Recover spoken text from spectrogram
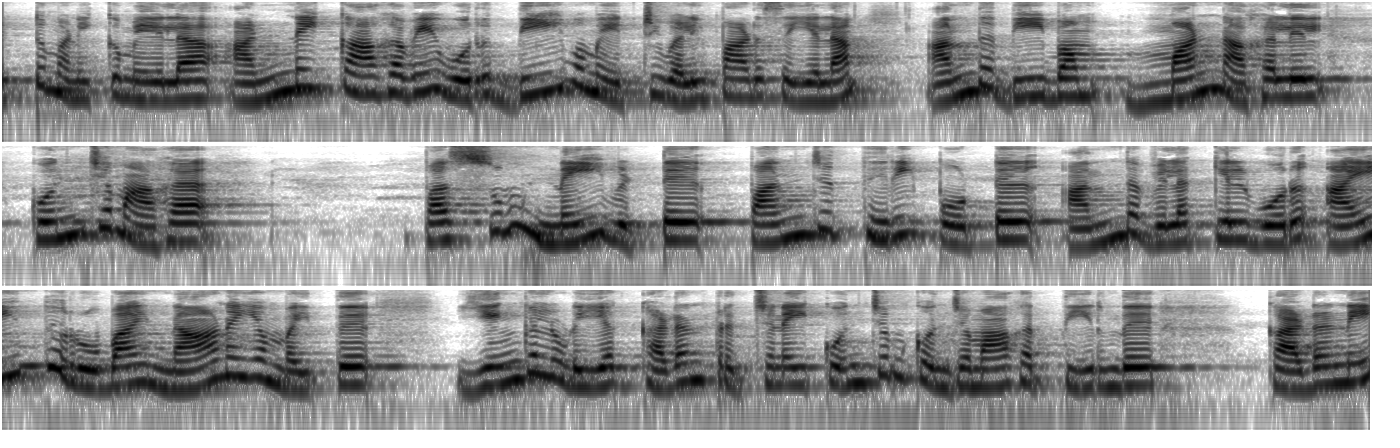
எட்டு மணிக்கு மேலே அன்னைக்காகவே ஒரு தீபம் ஏற்றி வழிபாடு செய்யலாம். அந்த தீபம் மண் அகலில் கொஞ்சமாக பசும் நெய் விட்டு பஞ்சு திரி போட்டு அந்த விளக்கில் ஒரு ஐந்து ரூபாய் நாணயம் வைத்து எங்களுடைய கடன் பிரச்சனை கொஞ்சம் கொஞ்சமாக தீர்ந்து கடனே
